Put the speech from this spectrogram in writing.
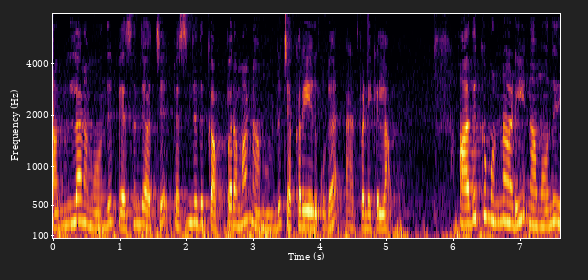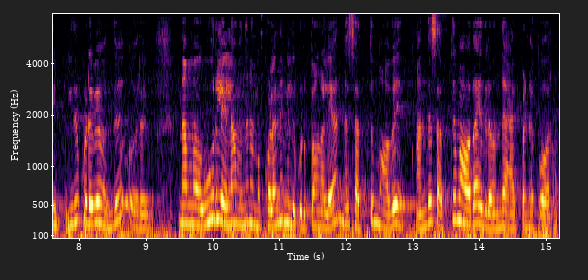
நல்லா நம்ம வந்து பிசைஞ்சாச்சு. பிசைஞ்சதுக்கு அப்புறமா நாம் வந்து சர்க்கரையை இது கூட ஆட் பண்ணிக்கலாம். அதுக்கு முன்னாடி நம்ம வந்து இப் இது கூடவே வந்து ஒரு நம்ம ஊர்ல எல்லாம் வந்து நம்ம குழந்தைங்களுக்கு கொடுப்பாங்க இல்லையா? அந்த சத்து மாவு. அந்த சத்து மாவை தான் இதில் வந்து ஆட் பண்ண போகிறோம்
